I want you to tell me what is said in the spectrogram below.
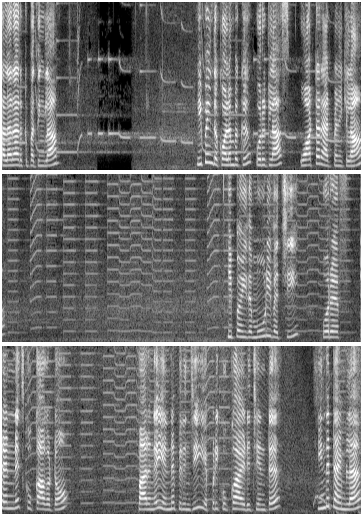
கலராக இருக்குது பார்த்தீங்களா இப்போ இந்த குழம்புக்கு ஒரு கிளாஸ் வாட்டர் ஆட் பண்ணிக்கலாம். இப்போ இதை மூடி வச்சு ஒரு டென் மினிட்ஸ் குக் ஆகட்டும். பாருங்கள் எண்ணெய் பிரிஞ்சு எப்படி குக் ஆகிடுச்சின்ட்டு இந்த டைமில்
